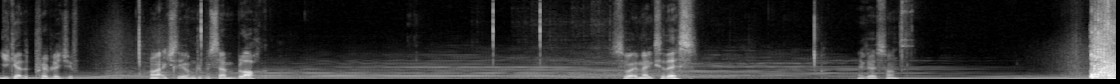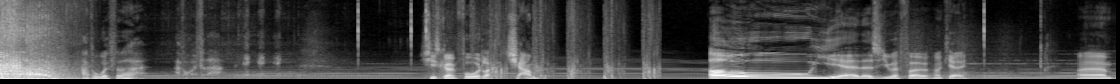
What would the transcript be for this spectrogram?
You get the privilege of. Oh, actually, 100% block. See what it makes of this. There goes go, son. Have a whiff of that. Have a whiff of that. She's going forward like a champ. Oh, yeah, there's a UFO. Okay. Um,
